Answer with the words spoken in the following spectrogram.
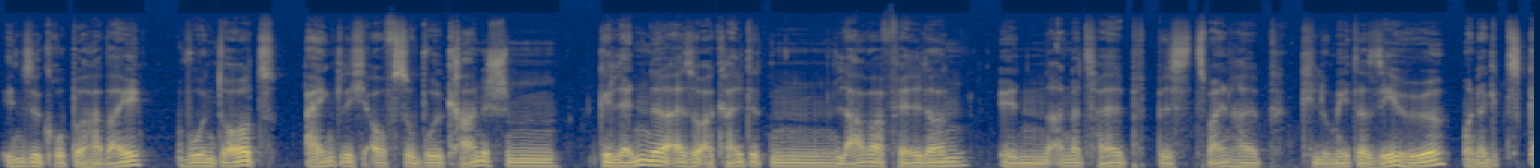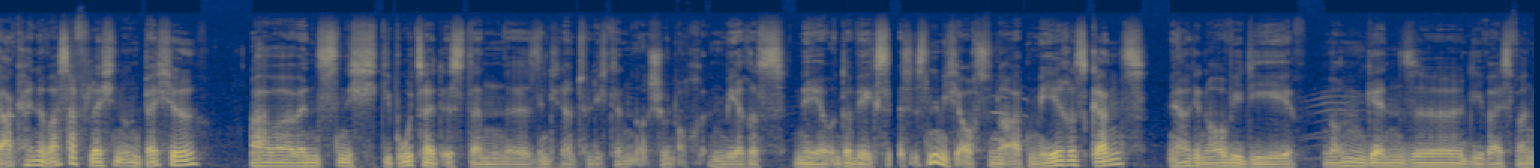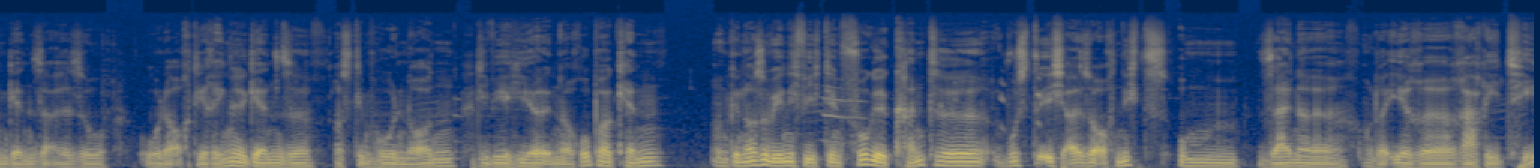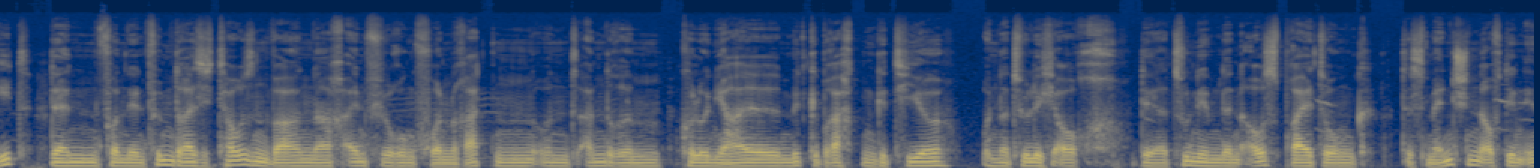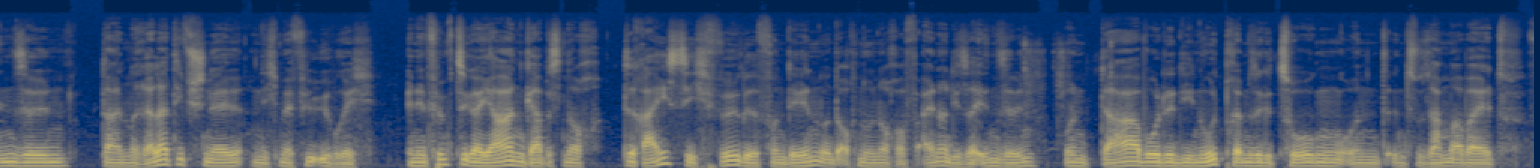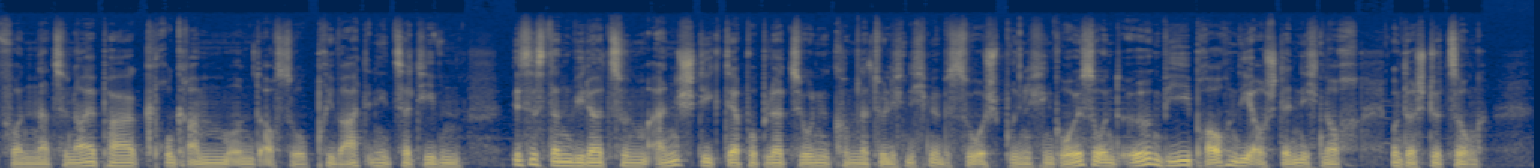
Inselgruppe Hawaii, wohnt dort eigentlich auf so vulkanischem Gelände, also erkalteten Lavafeldern in anderthalb bis zweieinhalb Kilometer Seehöhe. Und da gibt es gar keine Wasserflächen und Bäche, aber wenn es nicht die Brutzeit ist, dann äh, sind die natürlich dann schon auch in Meeresnähe unterwegs. Es ist nämlich auch so eine Art Meeresgans, ja, genau wie die Nonnengänse, die Weißwangengänse also oder auch die Ringelgänse aus dem hohen Norden, die wir hier in Europa kennen. Und genauso wenig wie ich den Vogel kannte, wusste ich also auch nichts um seine oder ihre Rarität. Denn von den 35.000 waren nach Einführung von Ratten und anderem kolonial mitgebrachten Getier und natürlich auch der zunehmenden Ausbreitung des Menschen auf den Inseln dann relativ schnell nicht mehr viel übrig. In den 50er Jahren gab es noch 30 Vögel von denen und auch nur noch auf einer dieser Inseln. Und da wurde die Notbremse gezogen und in Zusammenarbeit von Nationalparkprogrammen und auch so Privatinitiativen ist es dann wieder zum Anstieg der Population gekommen, natürlich nicht mehr bis zur ursprünglichen Größe und irgendwie brauchen die auch ständig noch Unterstützung.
